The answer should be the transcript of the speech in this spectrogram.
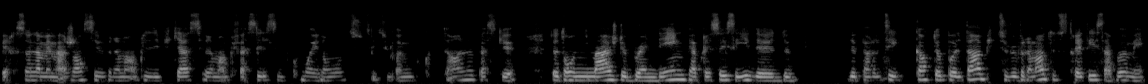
personne, la même agence, c'est vraiment plus efficace, c'est vraiment plus facile, c'est beaucoup moins long. Tu, gagnes beaucoup de temps parce que tu as ton image de branding, puis après ça, essayer de, de, de parler. Quand tu n'as pas le temps, puis tu veux vraiment tout traiter, ça va, mais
